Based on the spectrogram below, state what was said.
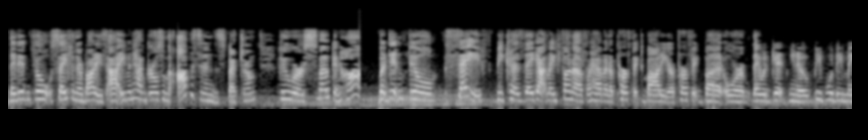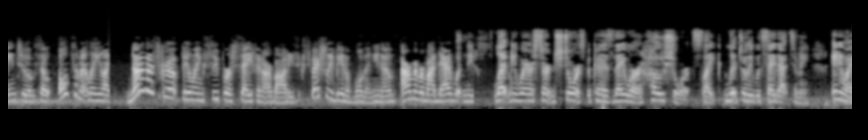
they didn't feel safe in their bodies. I even have girls on the opposite end of the spectrum who were smoking hot, but didn't feel safe because they got made fun of for having a perfect body or a perfect butt, or they would get, you know, people would be mean to them. So ultimately, like, none of us grew up feeling super safe in our bodies, especially being a woman, you know. I remember my dad wouldn't let me wear certain shorts because they were hoe shorts, like, literally would say that to me. Anyway,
